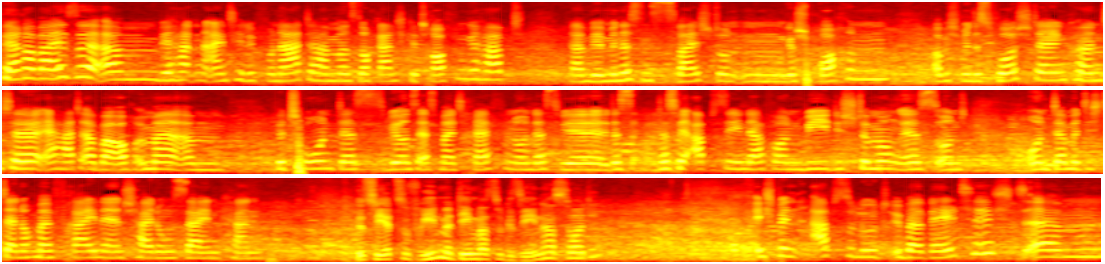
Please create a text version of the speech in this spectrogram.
fairerweise. Ähm, wir hatten ein Telefonat, da haben wir uns noch gar nicht getroffen gehabt. Da haben wir mindestens zwei Stunden gesprochen, ob ich mir das vorstellen könnte. Er hat aber auch immer ähm, betont, dass wir uns erstmal treffen und dass wir, dass, dass wir absehen davon, wie die Stimmung ist und, und damit ich da nochmal frei eine Entscheidung sein kann. Bist du jetzt zufrieden mit dem, was du gesehen hast heute? Ich bin absolut überwältigt. Ähm,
